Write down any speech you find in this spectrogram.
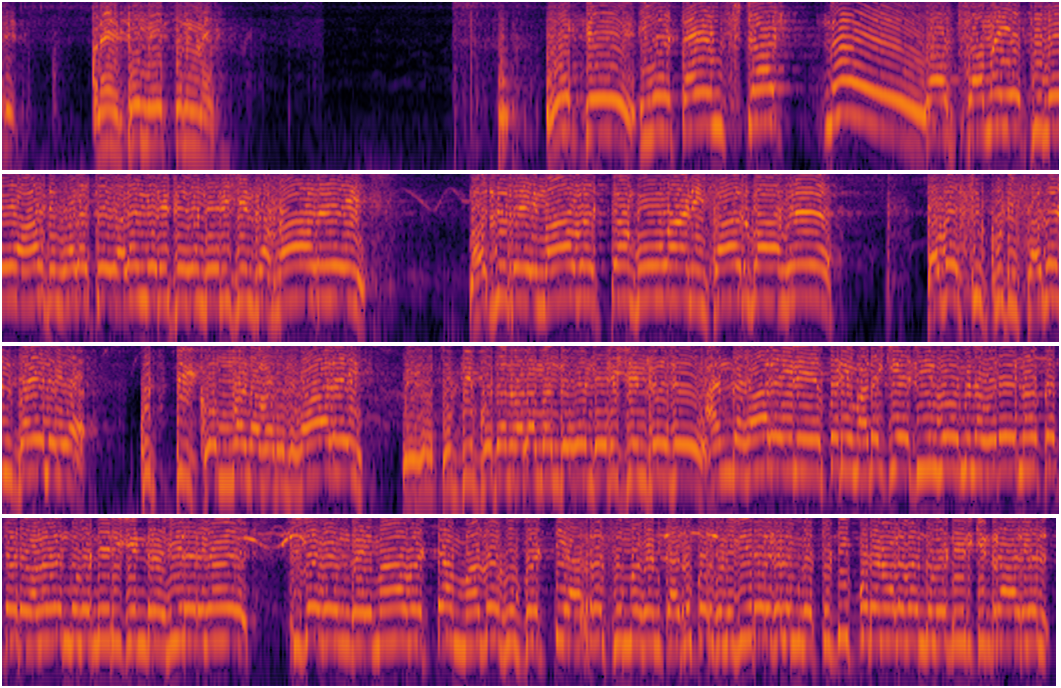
அண்ணே team wait பண்ணுங்கண்ணே okay. Your time start சமயத்திலே ஆடு களத்தை அலங்கரித்துக் கொண்டிருக்கின்ற காலை மதுரை மாவட்டம் பூவானி சார்பாக தவசுக்குடி சதன் பயலுக குட்டி கொம்மன் அவரது காலை மிக துட்டிப்புடன் வலம் வந்து கொண்டிருக்கின்றது. அந்த காலையினை எப்படி மடக்கிய தீர்வோம் என ஒரே நோக்கத்தோடு வலம் வந்து கொண்டிருக்கின்ற வீரர்கள் சிவகங்கை மாவட்டம் மதகுபட்டி அரசு மகன் கருப்பர்குழு வீரர்களும் துடிப்புடன் வந்து கொண்டிருக்கின்றார்கள்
